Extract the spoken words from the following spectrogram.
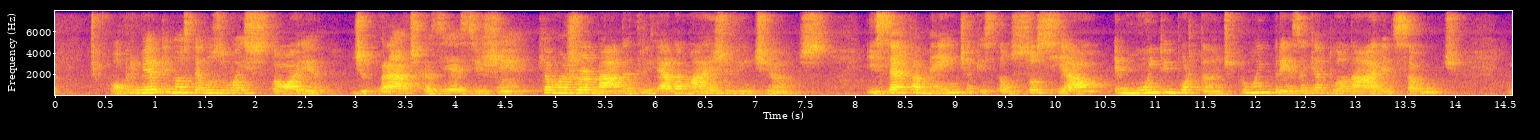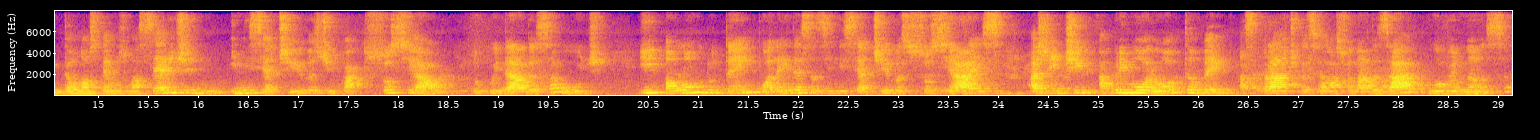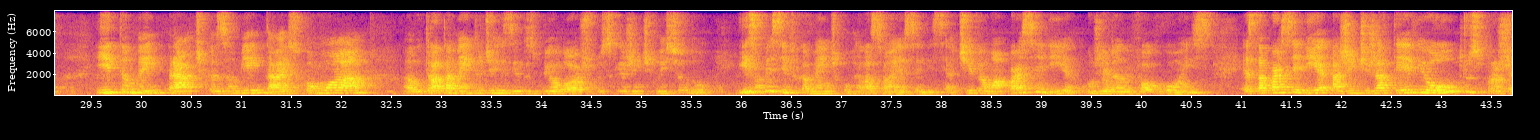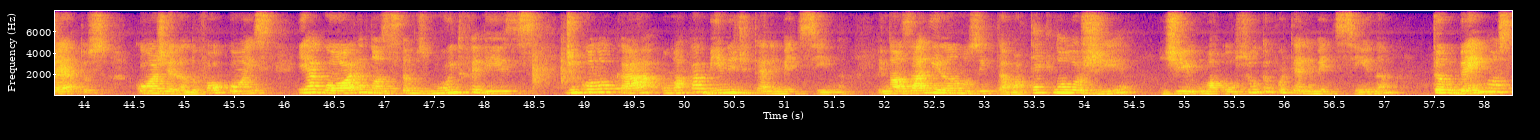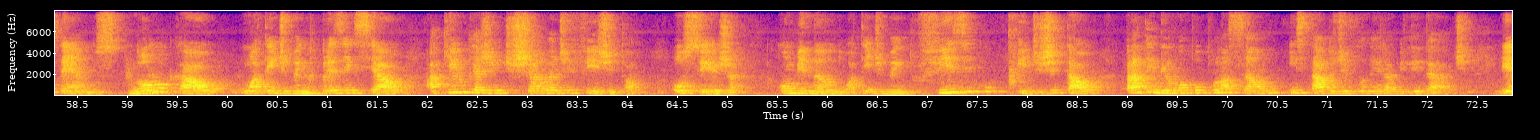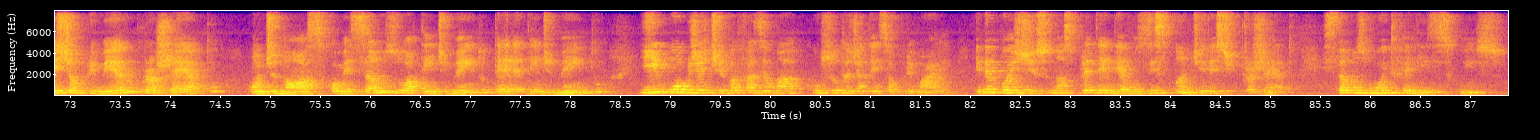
Bom, primeiro que nós temos uma história de práticas ESG, que é uma jornada trilhada há mais de 20 anos. E certamente a questão social é muito importante para uma empresa que atua na área de saúde. Então, nós temos uma série de iniciativas de impacto social no cuidado à saúde. E ao longo do tempo, além dessas iniciativas sociais, a gente aprimorou também as práticas relacionadas à governança e também práticas ambientais, como a o tratamento de resíduos biológicos que a gente mencionou. Especificamente com relação a essa iniciativa, é uma parceria com Gerando Falcões. Essa parceria, a gente já teve outros projetos com a Gerando Falcões e agora nós estamos muito felizes de colocar uma cabine de telemedicina. E nós aliamos então a tecnologia de uma consulta por telemedicina também nós temos no local um atendimento presencial, aquilo que a gente chama de digital, ou seja, combinando o atendimento físico e digital para atender uma população em estado de vulnerabilidade. Este é o primeiro projeto onde nós começamos o atendimento, teleatendimento, e o objetivo é fazer uma consulta de atenção primária. E depois disso nós pretendemos expandir este projeto. Estamos muito felizes com isso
